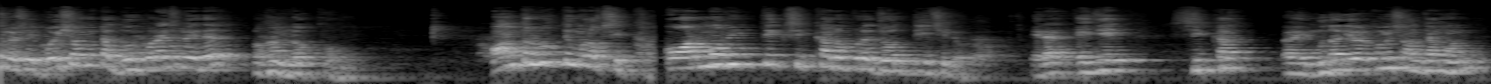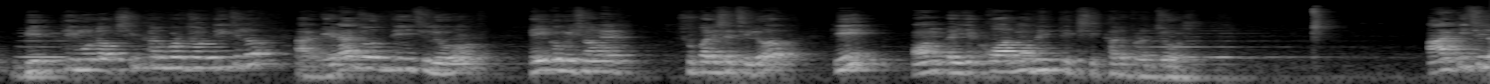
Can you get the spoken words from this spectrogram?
ছিল, সেই বৈষম্যটা দূর করাই ছিল এদের প্রধান লক্ষ্য। অন্তর্ভুক্তিমূলক শিক্ষা, কর্মভিত্তিক শিক্ষার উপরে জোর দিয়েছিল। এরা এই যে শিক্ষা মুদালিয়র কমিশন যেমন বৃত্তিমূলক শিক্ষার উপর জোর দিয়েছিল, আর এরা জোর দিয়েছিল, এই কমিশনের সুপারিশে ছিল কি এই যে কর্মভিত্তিক শিক্ষার উপরে জোর। আর কি ছিল?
